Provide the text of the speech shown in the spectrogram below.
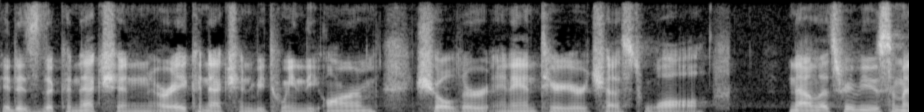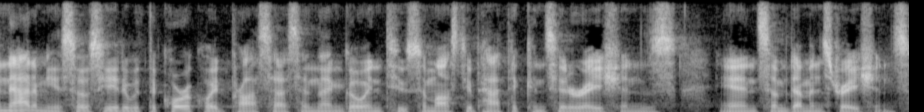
it is the connection or a connection between the arm, shoulder, and anterior chest wall. Now let's review some anatomy associated with the coracoid process and then go into some osteopathic considerations and some demonstrations.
